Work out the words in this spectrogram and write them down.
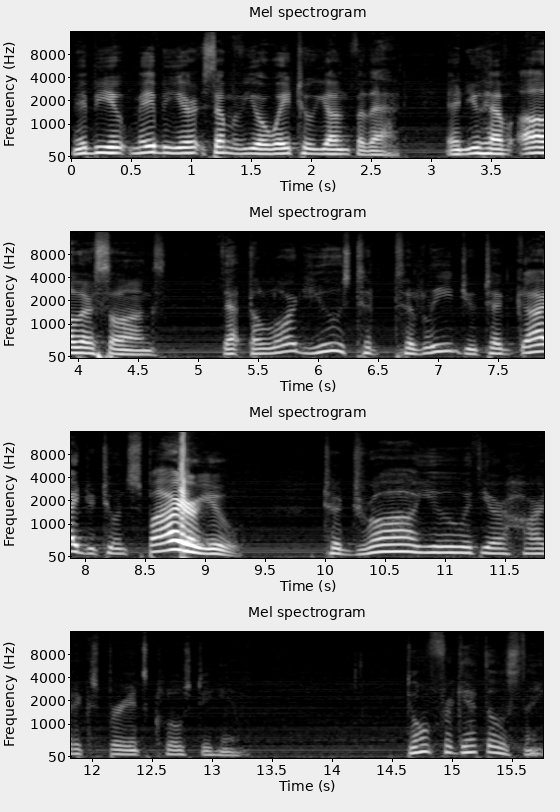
Maybe you, maybe you're, some of you are way too young for that, and you have other songs that the Lord used to, to lead you, to guide you, to inspire you to draw you with your heart experience close to Him. Don't forget those things.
